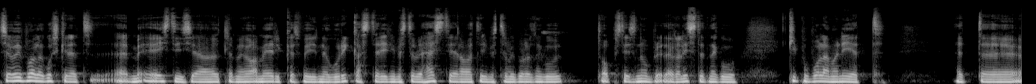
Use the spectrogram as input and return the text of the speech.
see võib olla kuskil, et Eestis ja ütleme Ameerikas või nagu rikastel inimestel või hästi elavatel inimestel võib olla nagu hoopis teised numbrid, aga lihtsalt nagu kipub olema nii, et, et äh,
